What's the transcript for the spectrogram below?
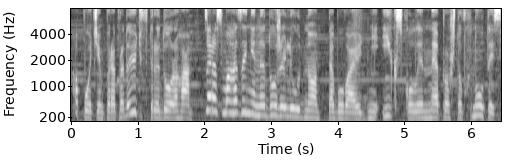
а потім перепродають втридорога. Зараз в магазині не дуже людно, та бувають дні ікс, коли не проштовхнутись.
